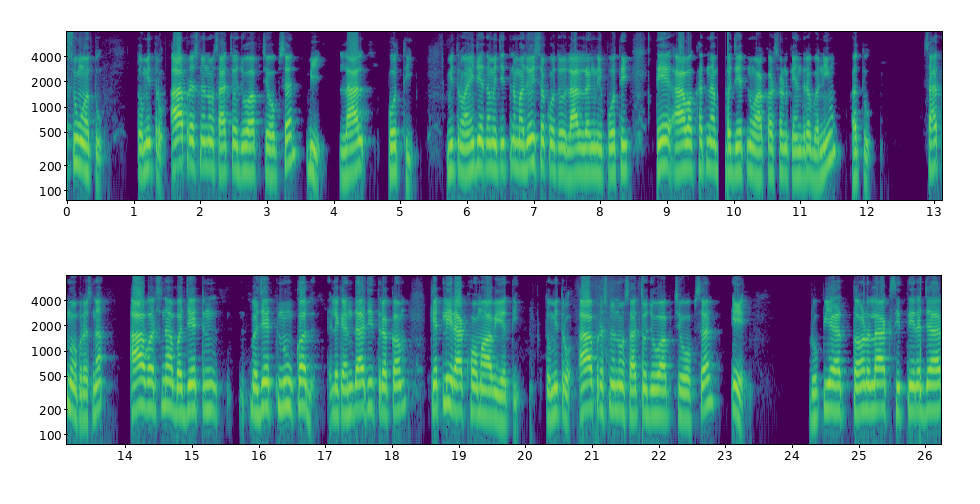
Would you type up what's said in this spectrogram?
શું હતું? તો મિત્રો, આ પ્રશ્નનો સાચો જવાબ છે ઓપ્શન બી લાલ પોથી. મિત્રો, અહીં જે તમે ચિત્રમાં જોઈ શકો છો, લાલ રંગની પોથી, તે આ વખતના બજેટનું આકર્ષણ કેન્દ્ર બન્યું હતું. સાતમો પ્રશ્ન, આ વર્ષના બજેટ બજેટનું કદ, એટલે કે અંદાજિત રકમ કેટલી રાખવામાં આવી હતી? તો મિત્રો, આ પ્રશ્નનો સાચો જવાબ છે ઓપ્શન એ રૂપિયા ત્રણ લાખ સિત્તેર હજાર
